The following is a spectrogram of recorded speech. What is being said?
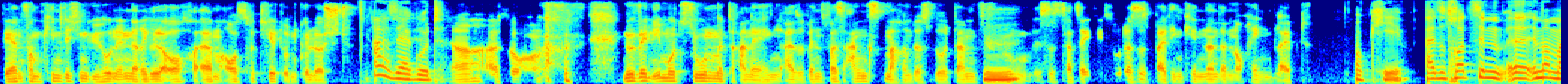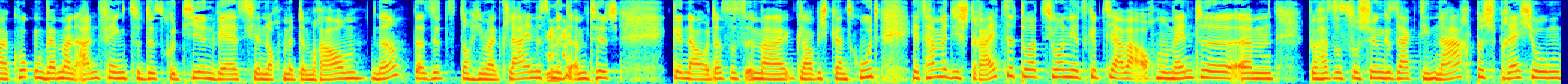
werden vom kindlichen Gehirn in der Regel auch ähm, aussortiert und gelöscht. Ah, sehr gut. Ja, also nur wenn Emotionen mit dran hängen, also wenn es was Angstmachendes wird, dann mhm. ist es tatsächlich so, dass es bei den Kindern dann noch hängen bleibt. Okay, also trotzdem äh, immer mal gucken, wenn man anfängt zu diskutieren, wer ist hier noch mit im Raum, ne? Da sitzt noch jemand Kleines mhm. mit am Tisch. Genau, das ist immer, glaube ich, ganz gut. Jetzt haben wir die Streitsituation, jetzt gibt's ja aber auch Momente, ähm, du hast es so schön gesagt, die Nachbesprechung,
